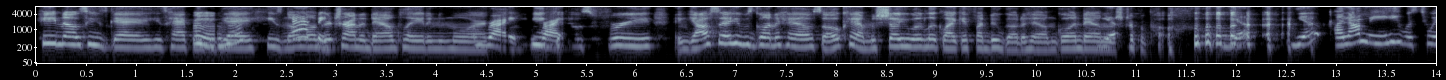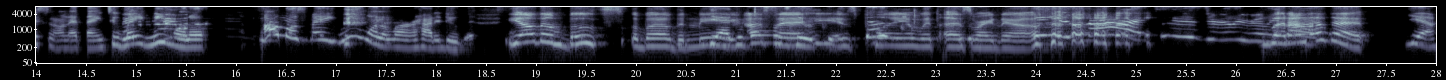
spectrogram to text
He knows he's gay. He's happy to Mhm. be gay. He's no Happy. longer trying to downplay it anymore. Right. He right. feels free. And y'all said he was going to hell. So okay, I'm gonna show you what it looked like if I do go to hell. I'm going down on a stripper pole. Yep. Yep. And I mean, he was twisting on that thing too. Made me wanna almost made me want to learn how to do it. Yo, them boots above the knee. Yeah, the I said he is playing with us right now. He is not. He is really, really but not. I love that. yeah.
